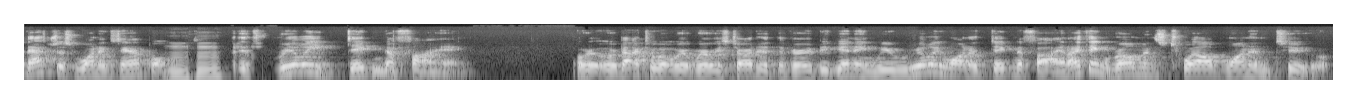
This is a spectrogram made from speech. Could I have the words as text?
that's just one example, mm-hmm. but it's really dignifying we're, back to where we started at the very beginning. We really want to dignify, and I think Romans 12, 1 and 2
